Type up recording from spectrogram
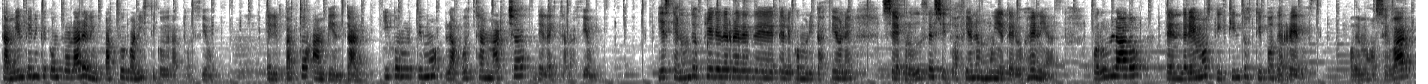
También tienen que controlar el impacto urbanístico de la actuación el impacto ambiental y por último la puesta en marcha de la instalación. Y es que en un despliegue de redes de telecomunicaciones se producen situaciones muy heterogéneas. Por un lado, tendremos distintos tipos de redes. podemos observar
